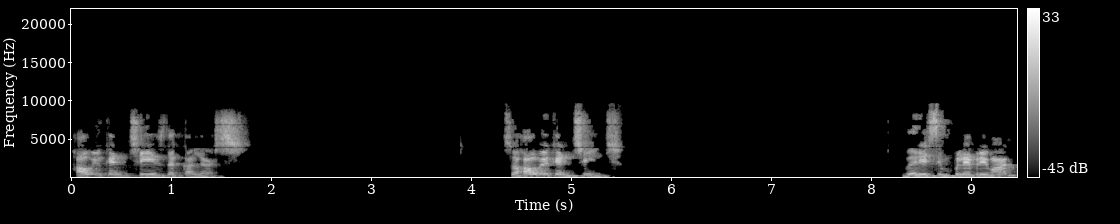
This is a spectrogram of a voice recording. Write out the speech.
How you can change the colors. So how you can change? Very simple, everyone.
